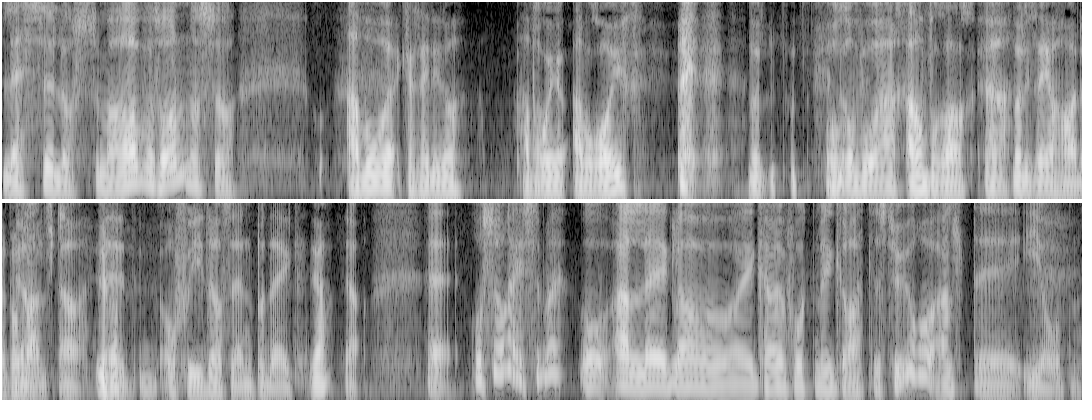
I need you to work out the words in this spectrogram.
lesser losser vi av og sånn, og så Avor, hva sier de da? Avroir? Når, au revoir. Avrar, Ja. når de sier ha det på fransk. Ja, ja. Auf Wiedersehen på deg. Ja. Eh, Og så reiser vi, og alle er glad, og jeg har fått meg gratis tur, og alt er i orden.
